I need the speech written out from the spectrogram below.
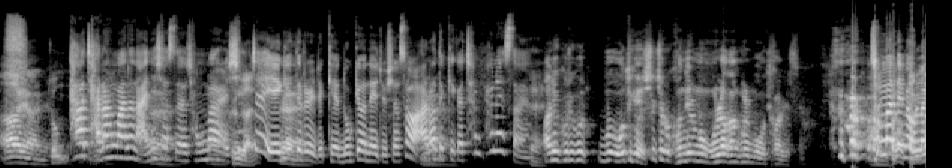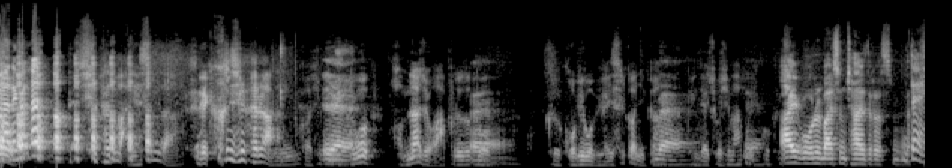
아니 아니. 좀 다 자랑만은 아니셨어요. 정말 네. 그런가요? 실제 얘기들을 이렇게 녹여내 주셔서 알아듣기가 참 편했어요. 네. 아니 그리고 뭐 어떻게 실제로 건들면 올라간 걸 뭐 어떡하겠어요? 손만 대면 올라가는 거. 실패도 많이 했습니다. 근데 큰 실패를 안 한 것이고 예. 그리고 겁나죠. 앞으로도 예. 또 그 고비고비가 있을 거니까 네. 굉장히 조심하고 예. 있고 아이고 오늘 말씀 잘 들었습니다. 네.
